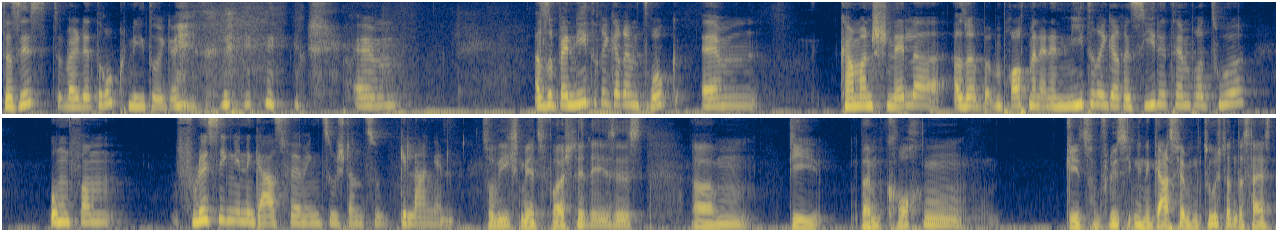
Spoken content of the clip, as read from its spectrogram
Das ist, weil der Druck niedriger ist. ähm, also bei niedrigerem Druck ähm, kann man schneller, also braucht man eine niedrigere Siedetemperatur, um vom flüssigen in den gasförmigen Zustand zu gelangen. So wie ich es mir jetzt vorstelle, ist es, ähm, die beim Kochen geht es vom flüssigen in den gasförmigen Zustand. Das heißt,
